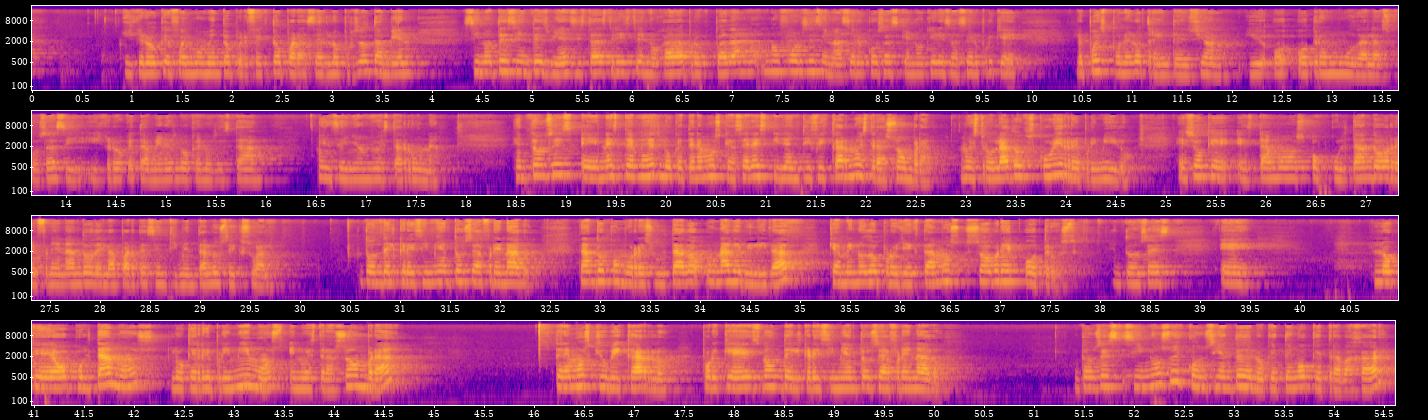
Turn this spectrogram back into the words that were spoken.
y creo que fue el momento perfecto para hacerlo, por eso también si no te sientes bien, si estás triste, enojada, preocupada, no, no forces en hacer cosas que no quieres hacer porque le puedes poner otra intención y otro mood a las cosas y, creo que también es lo que nos está enseñando esta runa. Entonces, en este mes lo que tenemos que hacer es identificar nuestra sombra, nuestro lado oscuro y reprimido, eso que estamos ocultando o refrenando de la parte sentimental o sexual, donde el crecimiento se ha frenado, dando como resultado una debilidad que a menudo proyectamos sobre otros. Entonces, eh, lo que ocultamos, lo que reprimimos en nuestra sombra, tenemos que ubicarlo porque es donde el crecimiento se ha frenado. Entonces, si no soy consciente de lo que tengo que trabajar,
